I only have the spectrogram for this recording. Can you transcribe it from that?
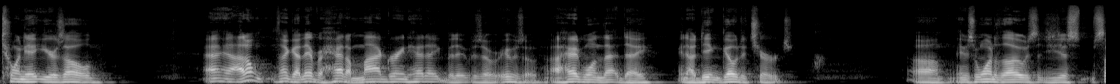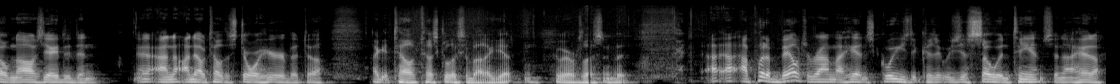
28 years old. I, don't think I'd ever had a migraine headache, but it was a, it was a, I had one that day, and I didn't go to church. Um, it was one of those that you just so nauseated, and, and I, I know I tell the story here, but uh, I get tell Tuscaloosa about it, I get whoever's listening, but I, I put a belt around my head and squeezed it because it was just so intense, and I had a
